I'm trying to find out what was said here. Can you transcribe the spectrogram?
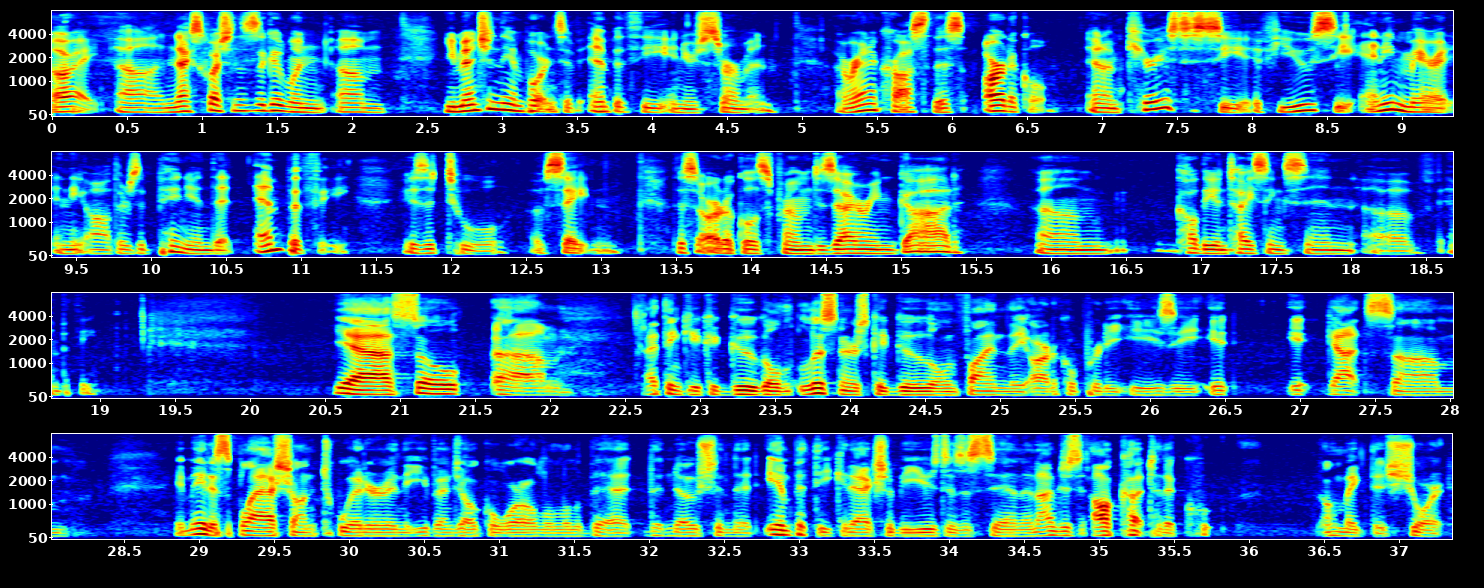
All right. Uh, next question. This is a good one. Um, you mentioned the importance of empathy in your sermon. I ran across this article, and I'm curious to see if you see any merit in the author's opinion that empathy is a tool of Satan. This article is from Desiring God, um, called The Enticing Sin of Empathy. Yeah, so um, I think you could Google, listeners could Google and find the article pretty easy. It it got some, it made a splash on Twitter in the evangelical world a little bit. The notion that empathy could actually be used as a sin, and I'm just I'll cut to the, qu- I'll make this short.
